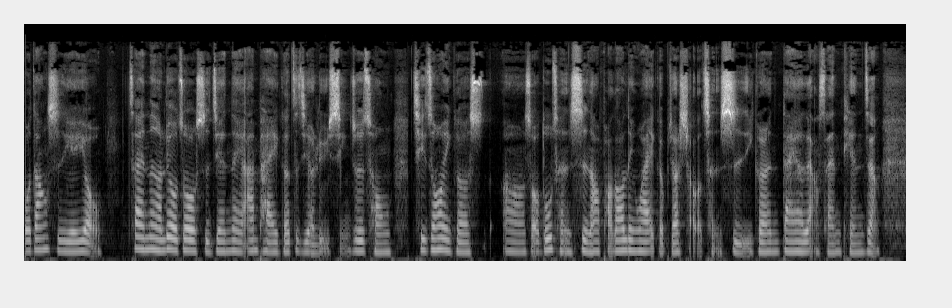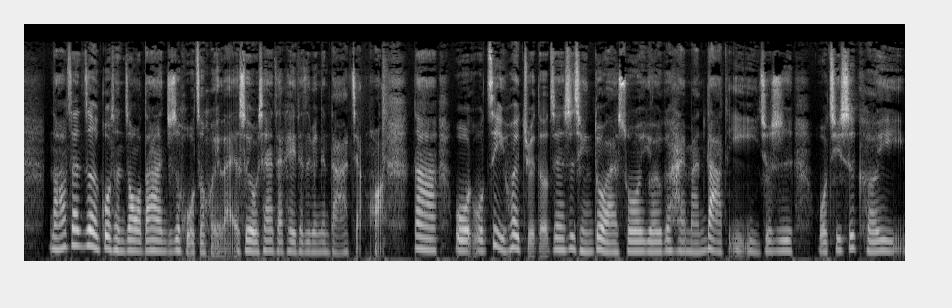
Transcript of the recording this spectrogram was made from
我当时也有。在那六周时间内安排一个自己的旅行，就是从其中一个呃首都城市，然后跑到另外一个比较小的城市，一个人待了两三天这样。然后在这个过程中，我当然就是活着回来，所以我现在才可以在这边跟大家讲话。那我我自己会觉得这件事情对我来说有一个还蛮大的意义，就是我其实可以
